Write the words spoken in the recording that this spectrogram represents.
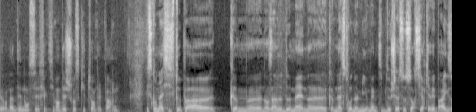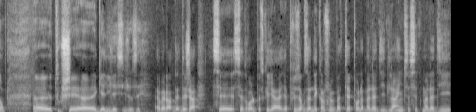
on a dénoncé effectivement des choses qui tournaient pas rond. Est-ce qu'on n'assiste pas comme euh, dans un autre domaine, euh, comme l'astronomie, ou même type de chasse aux sorcières qui avait par exemple euh, touché Galilée, si je sais. Ah alors, déjà, c'est drôle parce qu'il y, a plusieurs années, quand je me battais pour la maladie de Lyme, c'est cette maladie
